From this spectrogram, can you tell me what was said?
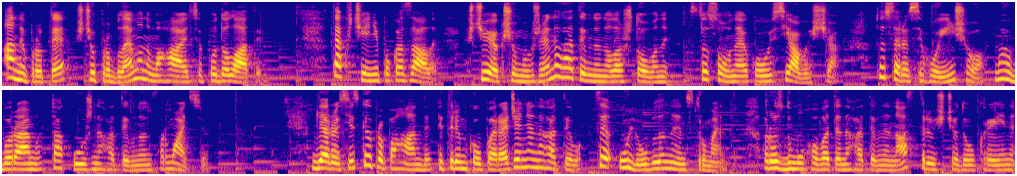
а не про те, що проблему намагаються подолати. Так вчені показали, що якщо ми вже негативно налаштовані стосовно якогось явища, то серед всього іншого ми обираємо таку ж негативну інформацію. Для російської пропаганди підтримка упередження негативу це улюблений інструмент. Роздмухувати негативний настрій щодо України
